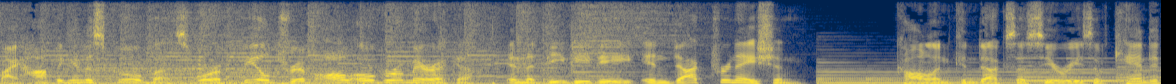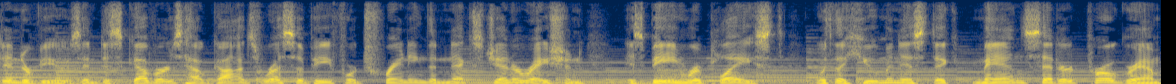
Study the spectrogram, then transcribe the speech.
by hopping in a school bus for a field trip all over America in the DVD Indoctrination. Colin conducts a series of candid interviews and discovers how God's recipe for training the next generation is being replaced with a humanistic, man centered program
